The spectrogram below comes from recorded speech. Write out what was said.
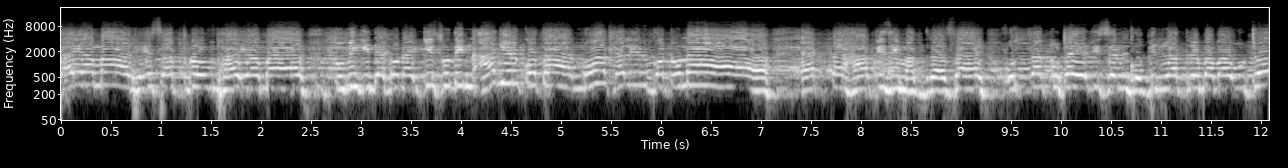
ভাই আমার, হে ছাত্র ভাই আমার, তুমি কি দেখো না কিছুদিন আগের কথা? নোয়াখালীর ঘটনা। একটা হাফিজি মাদ্রাসায় উস্তাদ উঠাইয়া দিছেন, গভীর রাত্রে বাবা, উঠো।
